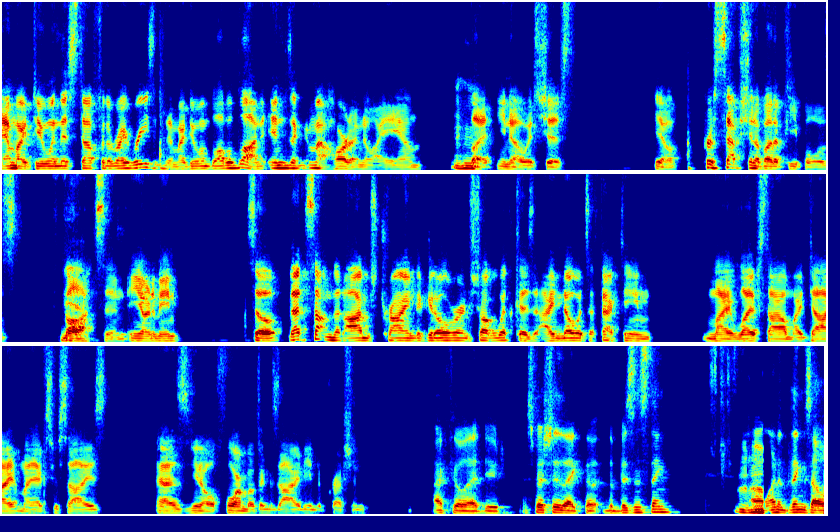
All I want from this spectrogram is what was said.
am I doing this stuff for the right reasons? Am I doing blah blah blah? And in, in my heart, I know I am, mm-hmm. but you know, it's just you know perception of other people's thoughts, yeah. and you know what I mean. So that's something that I'm trying to get over and struggle with because I know it's affecting my lifestyle, my diet, my exercise as you know a form of anxiety and depression. I feel that, dude. Especially like the the business thing. Mm-hmm. Uh, one of the things I,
